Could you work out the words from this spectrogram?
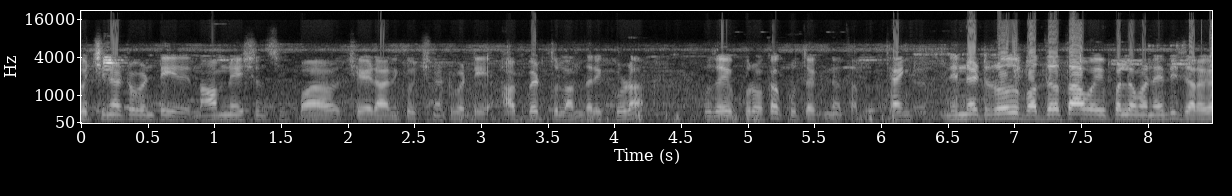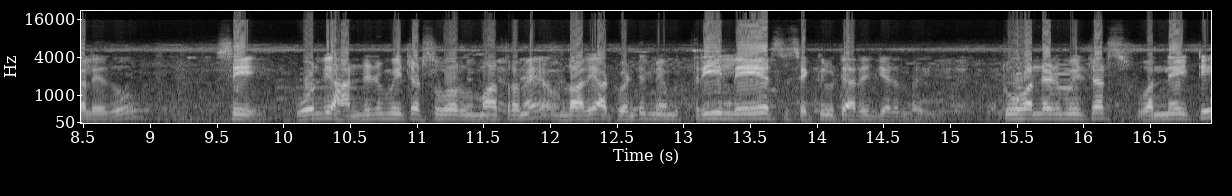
వచ్చినటువంటి నామినేషన్స్ చేయడానికి వచ్చినటువంటి అభ్యర్థులందరికీ కూడా హృదయపూర్వక కృతజ్ఞతలు. థ్యాంక్ యూ నిన్నటి రోజు భద్రతా వైఫల్యం అనేది జరగలేదు. సి ఓన్లీ హండ్రెడ్ మీటర్స్ వరకు మాత్రమే ఉండాలి. అటువంటి మేము త్రీ లేయర్స్ సెక్యూరిటీ అరేంజ్ చేయడం జరిగింది. Two hundred meters one eighty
